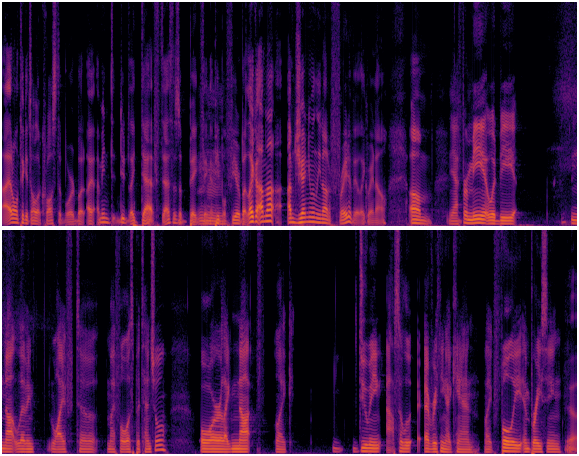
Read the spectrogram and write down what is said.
I don't think it's all across the board, but I, I mean, d- dude, like death. Death is a big thing that Mhm. people fear, but like I'm not. I'm genuinely not afraid of it. Like right now, um, Yeah, for me, it would be not living life to my fullest potential, or like not like doing absolute everything I can, like fully embracing yeah,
